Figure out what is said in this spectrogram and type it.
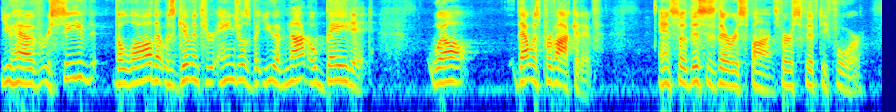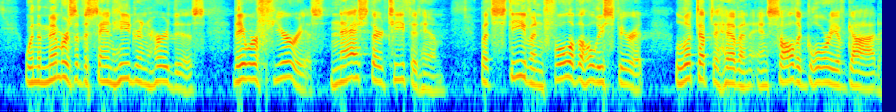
You have received the law that was given through angels, but you have not obeyed it. Well, that was provocative. And so this is their response, verse 54. When the members of the Sanhedrin heard this, they were furious, gnashed their teeth at him. But Stephen, full of the Holy Spirit, looked up to heaven and saw the glory of God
